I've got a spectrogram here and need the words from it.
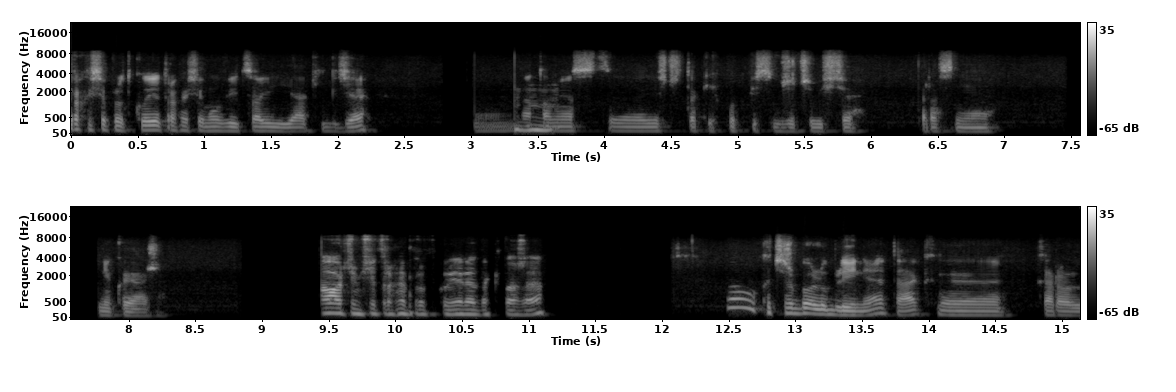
Trochę się plotkuje, trochę się mówi co i jak i gdzie. E, Natomiast e, jeszcze takich podpisów rzeczywiście teraz nie, nie kojarzę. A o czym się trochę plotkuje, redaktorze? No, chociażby o Lublinie, tak. e, Karol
